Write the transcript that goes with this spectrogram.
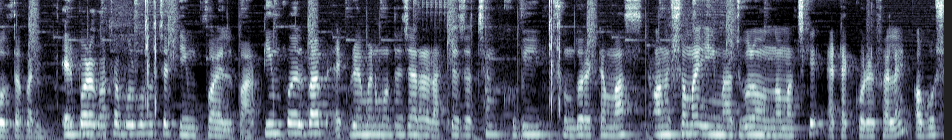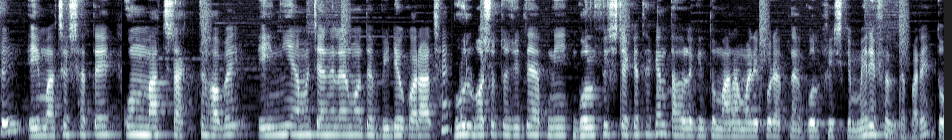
বলতে পারি। এরপরে কথা বলব হচ্ছে tin foil barb tin foil barb অ্যাকুরিয়ামের মধ্যে যারা রাখতে যাচ্ছেন, খুবই সুন্দর একটা মাছ। অনেক সময় এই মাছগুলো অন্য মাছকে অ্যাটাক করে ফেলে। অবশ্যই এই মাছের সাথে কোন মাছ রাখতে হবে, এই নিয়ে আমার চ্যানেলের মধ্যে ভিডিও করা আছে। ভুলবশত যদি আপনি গোলফিশ রেখে থাকেন, তাহলে কিন্তু মারামারি করে আপনার গোলফিশকে মেরে ফেলতে পারে। তো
